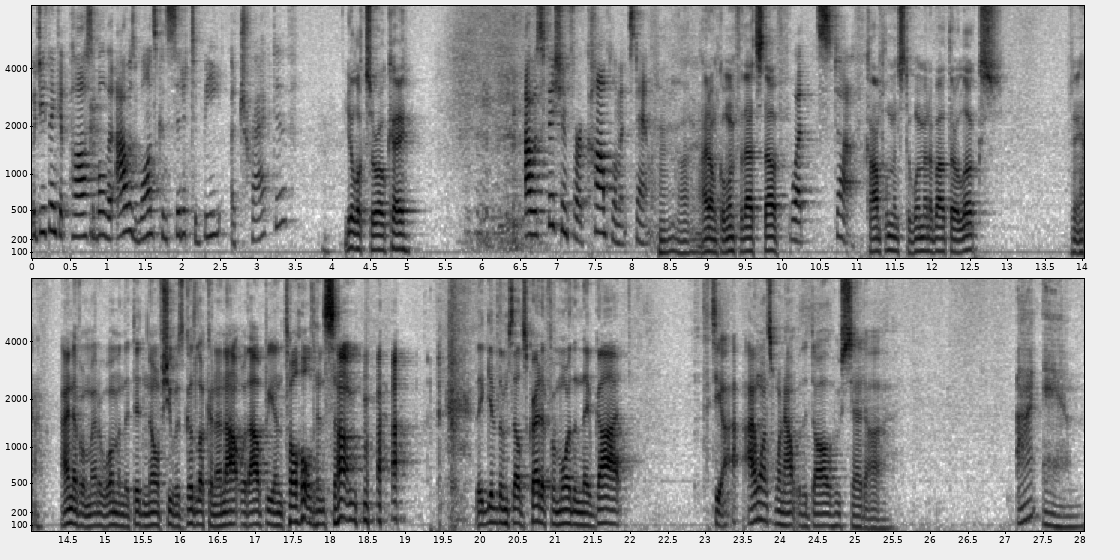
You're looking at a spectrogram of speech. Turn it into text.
Would you think it possible that I was once considered to be attractive? Your looks are okay. I was fishing for a compliment, Stanley. Hmm, I don't go in for that stuff. What stuff? Compliments to women about their looks. Yeah, I never met a woman that didn't know if she was good looking or not without being told, and some. they give themselves credit for more than they've got. See, I, I once went out with a doll who said, uh, I am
